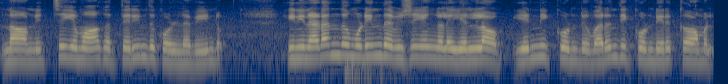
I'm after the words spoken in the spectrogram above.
நாம் நிச்சயமாக தெரிந்து கொள்ள வேண்டும். இனி நடந்து முடிந்த விஷயங்களை எல்லாம் எண்ணிக்கொண்டு வருந்தி கொண்டிருக்காமல்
